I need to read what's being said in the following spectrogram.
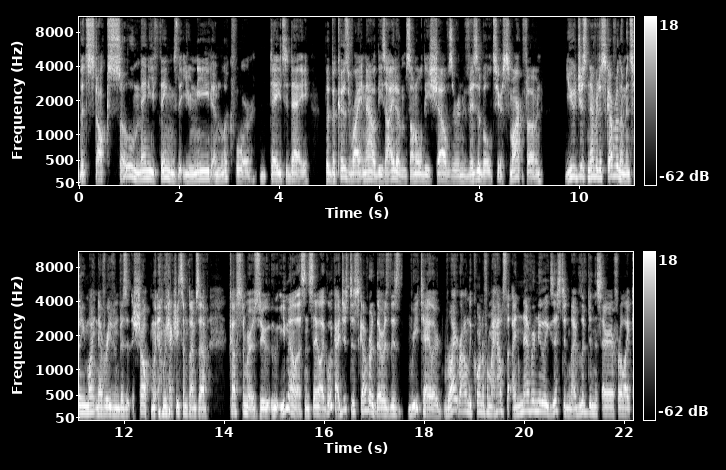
that stock so many things that you need and look for day to day But because right now these items on all these shelves are invisible to your smartphone, you just never discover them. And so you might never even visit the shop. We actually sometimes have customers who, who email us and say, like, look, I just discovered there was this retailer right around the corner from my house that I never knew existed. And I've lived in this area for like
